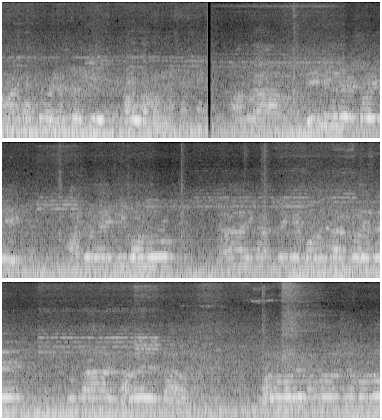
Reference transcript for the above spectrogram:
আমার বক্তব্য শেষ করছি। আল্লাহ। আমরা বিভিন্ন সৈনিক। আসলে কি বলব? যারা এখান থেকে পদত্যাগ করেছে তোমরা ভালো দাও ভালোভাবে কথাবার্তা বলো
